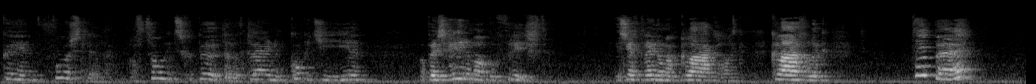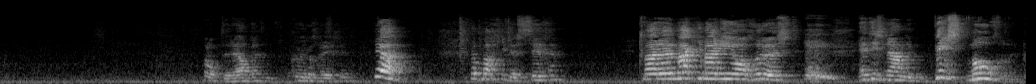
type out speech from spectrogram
Kun je je voorstellen, als zoiets gebeurt, dat het kleine koppetje hier opeens helemaal bevriest. Je zegt alleen nog maar klagelijk, klagelijk, tippen? Waarop de rabbe keurig reageert. Ja, dat mag je best zeggen. Maar uh, maak je maar niet ongerust. Het is namelijk best mogelijk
